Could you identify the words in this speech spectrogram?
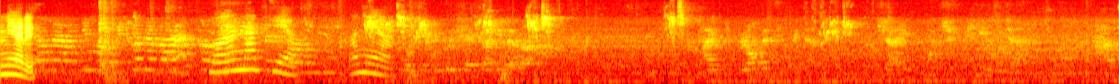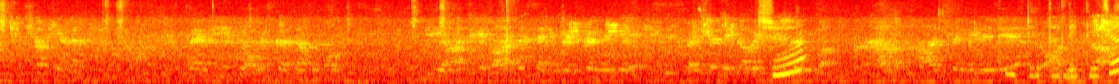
આની અરે છે ઉતાર લીધી છે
